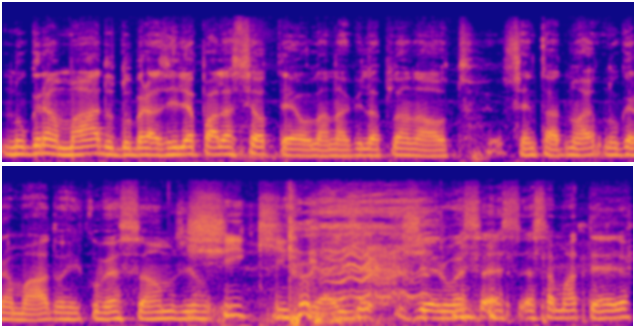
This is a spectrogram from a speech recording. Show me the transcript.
no gramado do Brasília Palace Hotel lá na Vila Planalto Eu sentado no, no gramado aí conversamos e, Chique. e aí ge- gerou essa, essa, essa matéria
